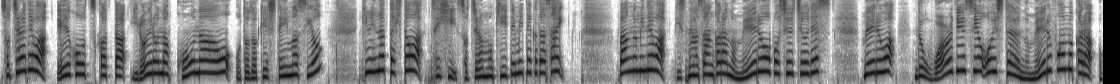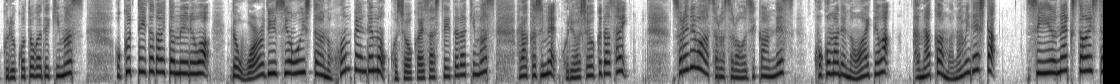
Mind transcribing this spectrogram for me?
そちらでは、英語を使ったいろいろなコーナーをお届けしていますよ。気になった人は、ぜひそちらも聞いてみてください。番組ではリスナーさんからのメールを募集中です。メールは The World is Your Oyster のメールフォームから送ることができます。送っていただいたメールは The World is Your Oyster の本編でもご紹介させていただきます。あらかじめご了承ください。それではそろそろお時間です。ここまでのお相手は田中まなみでした。See you next oyster!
